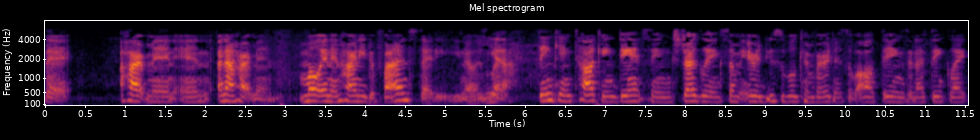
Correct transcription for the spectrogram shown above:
that Hartman and uh, not Hartman, Moten and Harney define study, you know, is like Yeah. Thinking, talking, dancing, struggling, some irreducible convergence of all things. And I think like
